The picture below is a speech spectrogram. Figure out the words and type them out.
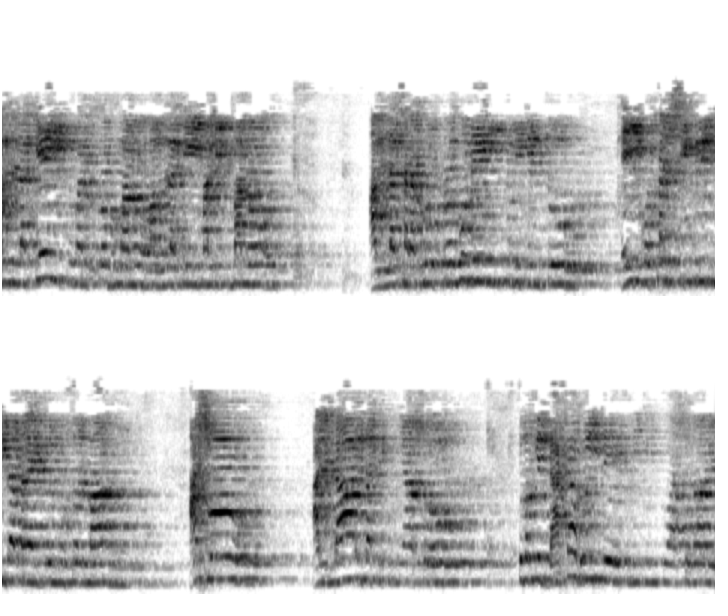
আল্লাহকেই তোমার প্রভু মানো, আল্লাহকেই মালিক মানো। আল্লাহ ছাড়া কোনো প্রভু নেই, তুমি কিন্তু এই কথার স্বীকৃতি দাতা একজন মুসলমান। আসো আল্লাহর কাছে তুমি আসো। তোমাকে ডাকা হইতে তুমি কিন্তু আসো নাই।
